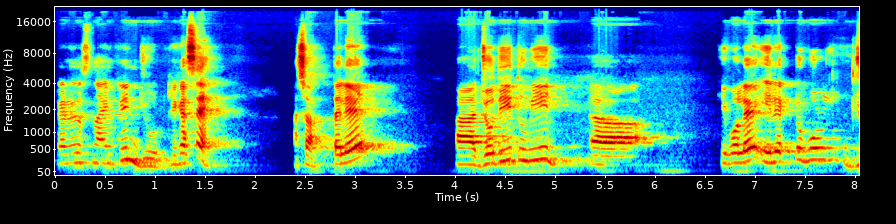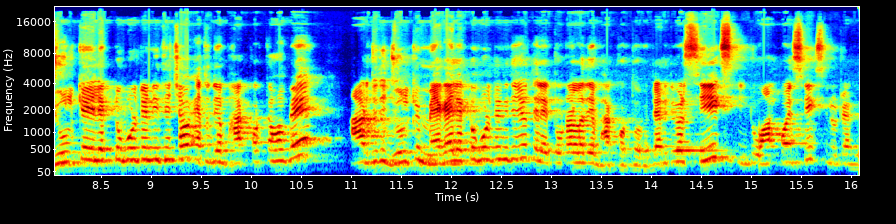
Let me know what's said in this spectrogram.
ten nineteen joule ঠিক আছে? আচ্ছা তাহলে যদি তুমি কি বলে, ইলেকট্রোভোল্ট, জুলকে ইলেকট্রোভোল্টে নিতে চাও, এত দিয়ে ভাগ করতে হবে আর যদি জুলকে মেগা ইলেকট্রোভোল্টে নিতে চাও, তাহলে টোটাল দিয়ে ভাগ করতে হবে। Ten to six into one point six into ten to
